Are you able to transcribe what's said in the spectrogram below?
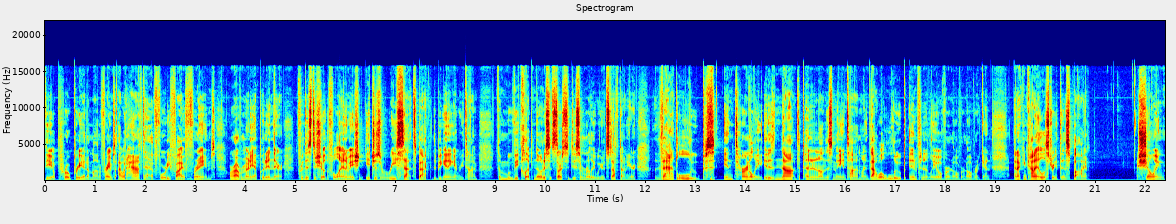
the appropriate amount of frames. I would have to have 45 frames, or however many I put in there, for this to show the full animation. It just resets back to the beginning every time. The movie clip, notice it starts to do some really weird stuff down here. That loops internally. It is not dependent on this main timeline. That will loop infinitely over and over and over again. And I can kind of illustrate this by showing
